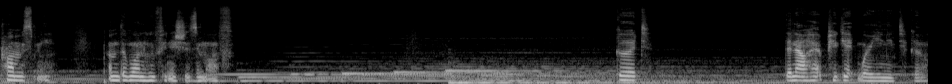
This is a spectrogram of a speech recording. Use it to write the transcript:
Promise me. I'm the one who finishes him off. Good. Then I'll help you get where you need to go.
